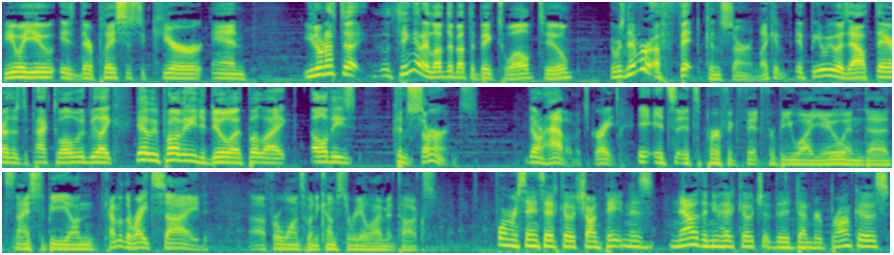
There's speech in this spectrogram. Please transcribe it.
BYU is their place is secure, and you don't have to. The thing that I loved about the Big 12 too there was never a fit concern. Like if, if BYU was out there and there's a Pac-12, we'd be like, yeah, we probably need to do it, but like all these concerns, don't have them. It's great. It's it's a perfect fit for BYU, and uh, it's nice to be on kind of the right side uh, for once when it comes to realignment talks. Former Saints head coach Sean Payton is now the new head coach of the Denver Broncos.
